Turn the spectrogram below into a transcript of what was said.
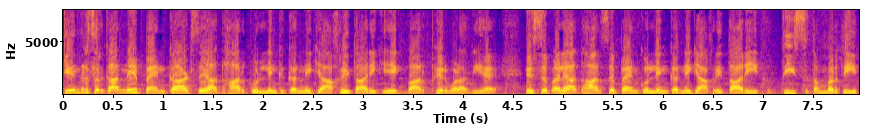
केंद्र सरकार ने पैन कार्ड से आधार को लिंक करने की आखिरी तारीख एक बार फिर बढ़ा दी है। इससे पहले आधार से पैन को लिंक करने की आखिरी तारीख 30 सितंबर थी,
